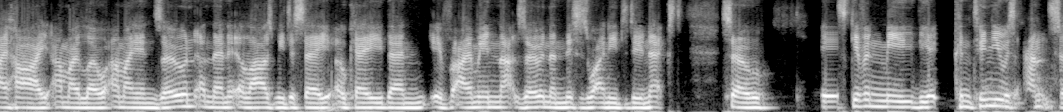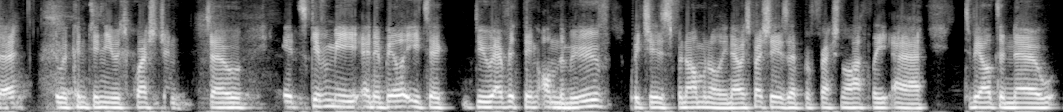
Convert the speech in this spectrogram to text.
I high? Am I low? Am I in zone? And then it allows me to say, okay, then if I'm in that zone, then this is what I need to do next. So it's given me the continuous answer to a continuous question. So it's given me an ability to do everything on the move, which is phenomenal. You know, especially as a professional athlete, uh, to be able to know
